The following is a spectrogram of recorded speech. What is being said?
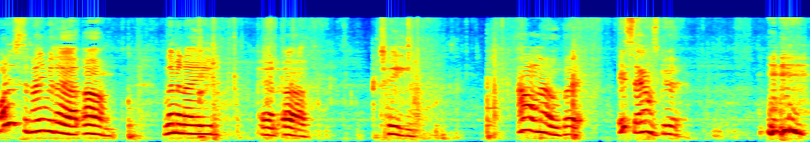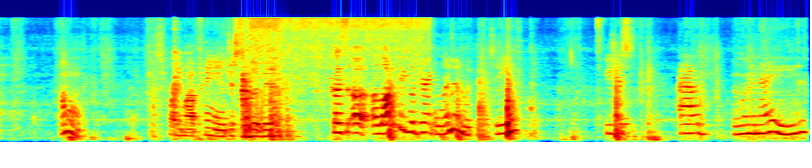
What is the name of that? Um, lemonade and uh tea. I don't know, but it sounds good. I'm gonna spray my pan just a little bit. Because uh, a lot of people drink lemon with their tea. You just add the lemonade.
